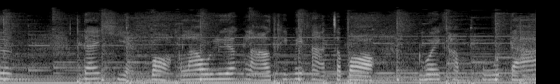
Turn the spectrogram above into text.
1. ได้เขียนบอกเล่าเรื่องราวที่ไม่อาจจะบอกด้วยคำพูดได้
